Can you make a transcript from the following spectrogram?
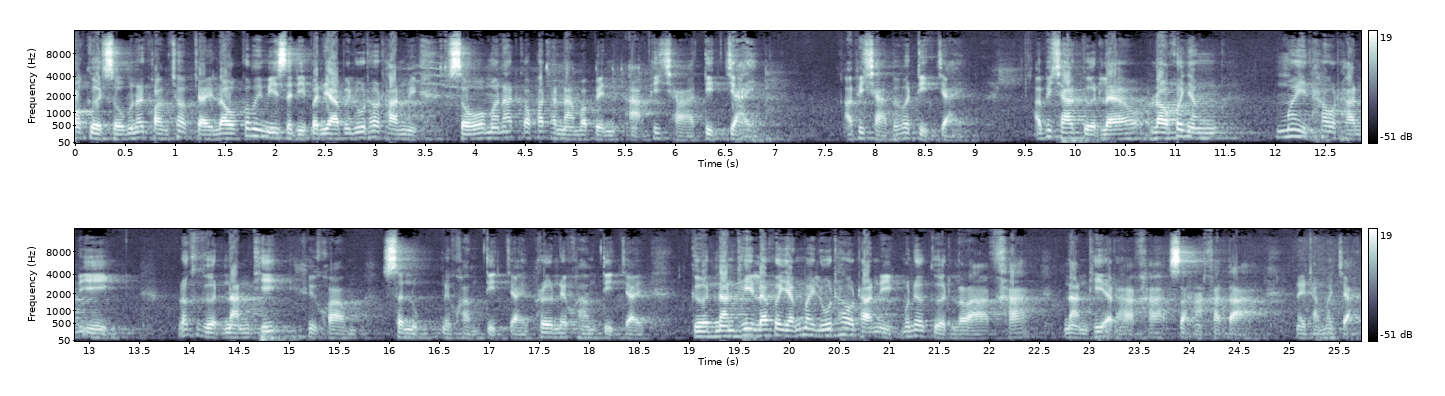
อเกิดโสมนัสความชอบใจ เราก็ไม่มีสติปัญญาไปรู้เท่าทันอีกโสมนัสก็พัฒนามาเป็นอภิชาติดใจ อภิชาแปลว่าติดใจ อภิชาเกิดแล้วเราก็ยังไม่เท่าทันอีก แล้วก็เกิดนันทิคือความสนุกในความติดใจ เพลินในความติดใจ เกิดนันทิแล้วก็ยังไม่รู้เท่าทันอีกเมื่อเกิดราคะ นันทิราคะสหคตาในธรรมจักร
